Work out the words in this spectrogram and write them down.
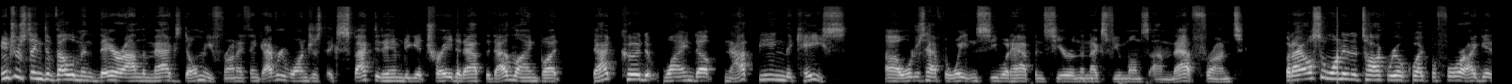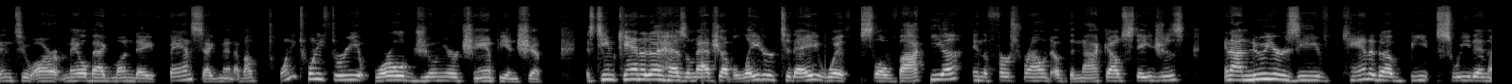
interesting development there on the Max Domi front. I think everyone just expected him to get traded at the deadline, but that could wind up not being the case. Uh, we'll just have to wait and see what happens here in the next few months on that front. But I also wanted to talk real quick before I get into our Mailbag Monday fan segment about the 2023 World Junior Championship. As Team Canada has a matchup later today with Slovakia in the first round of the knockout stages. And on New Year's Eve, Canada beat Sweden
